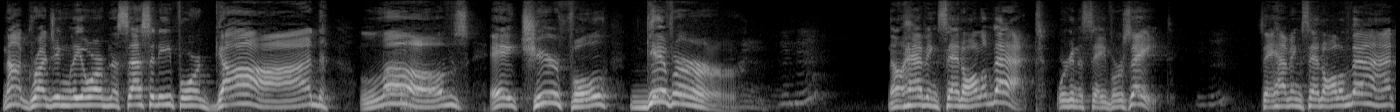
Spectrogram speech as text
not grudgingly or of necessity for God loves a cheerful giver mm -hmm. now having said all of that we're gonna say verse 8 mm -hmm. say having said all of that,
